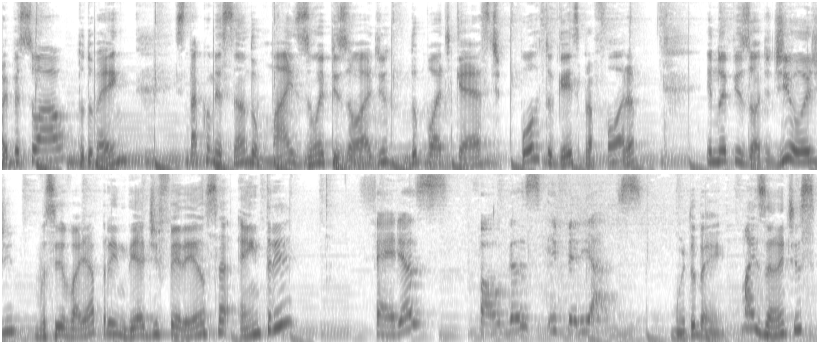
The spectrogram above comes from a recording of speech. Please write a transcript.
Oi, pessoal, tudo bem? Está começando mais um episódio do podcast Português para Fora. E no episódio de hoje, você vai aprender a diferença entre férias, folgas e feriados. Muito bem. Mas antes,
